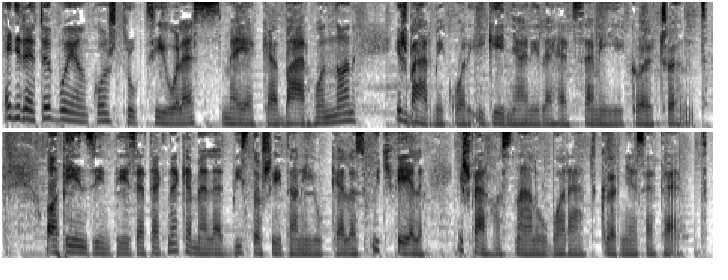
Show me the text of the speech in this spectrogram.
egyre több olyan konstrukció lesz, melyekkel bárhonnan és bármikor igényelni lehet személyi kölcsönt. A pénzintézeteknek emellett biztosítaniuk kell az ügyfél és felhasználó barát környezetet.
